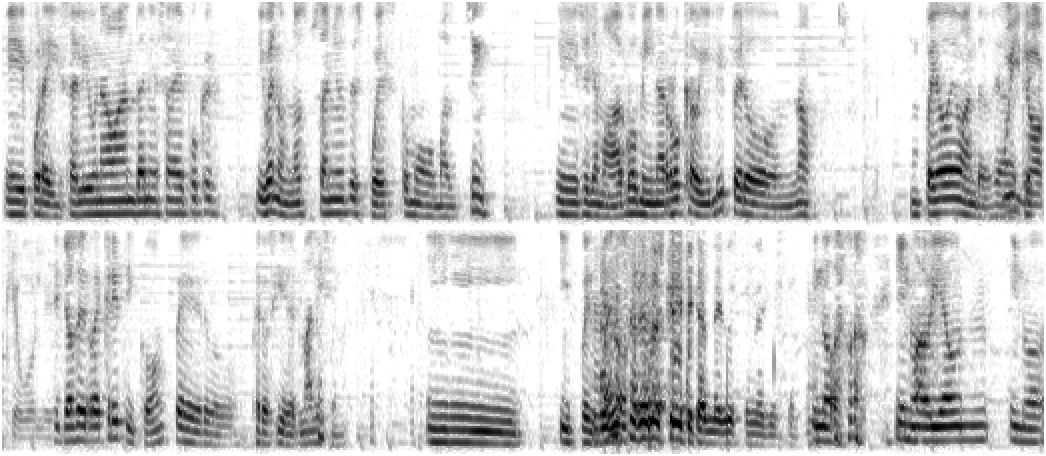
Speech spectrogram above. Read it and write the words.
Eh, por ahí salió una banda en esa época y bueno, unos años después, como más, sí, eh, se llamaba Gomina Rockabilly, pero no, un pedo de banda, o sea, Uy, que- no, qué bole. sí, yo soy recrítico, pero, pero sí, es malísimo. Y, y pues me bueno, gustan esas críticas, me gustan, me gustan. y no, y no había un, y no,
